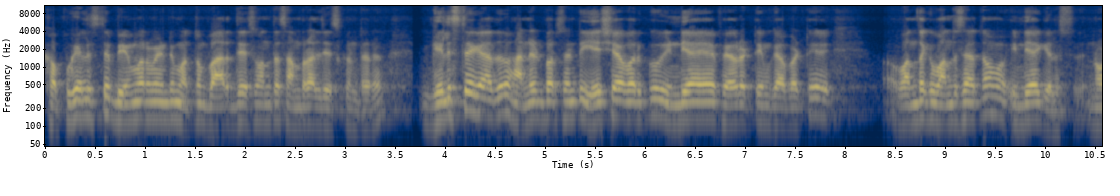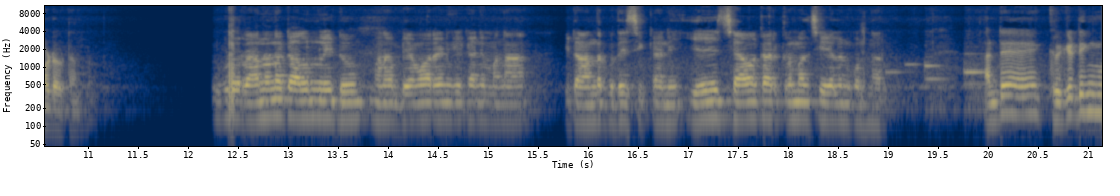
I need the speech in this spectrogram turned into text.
కప్పు గెలిస్తే భీమవరం ఏంటి? మొత్తం భారతదేశం అంతా సంబరాలు చేసుకుంటారు. గెలిస్తే కాదు హండ్రెడ్ పర్సెంట్ ఏషియా వరకు ఇండియా ఫేవరెట్ టీం కాబట్టి వందకి వంద శాతం ఇండియా గెలుస్తుంది నో డౌట్ అందులో ఇప్పుడు రానున్న కాలంలో ఇటు మన భీమవరానికి కానీ మన ఇటు ఆంధ్రప్రదేశ్కి కానీ ఏ సేవా కార్యక్రమాలు చేయాలనుకుంటున్నారు? అంటే క్రికెటింగ్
